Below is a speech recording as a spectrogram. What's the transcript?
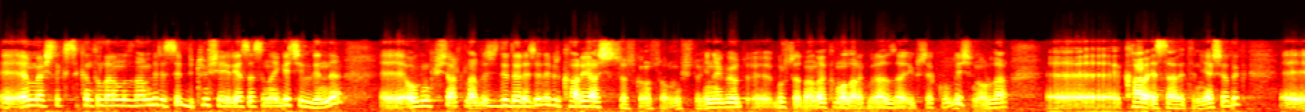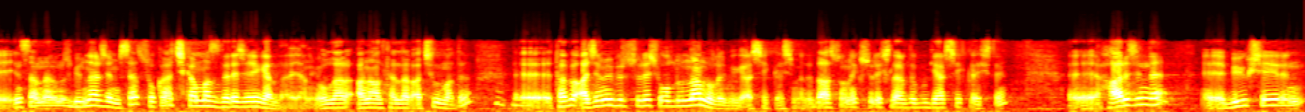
e, en baştaki sıkıntılarımızdan birisi bütün şehir yasasına geçildiğinde e, o günkü şartlarda ciddi derecede bir kar yağışı söz konusu olmuştu. İnegöl e, Bursa'dan rakım olarak biraz daha yüksek olduğu için orada e, kar esaretini yaşadık. E, insanlarımız günlerce misal sokağa çıkamaz dereceye geldiler. Yani yollar, ana alterler açılmadı. E, tabii acemi bir süreç olduğundan dolayı bu gerçekleşmedi. Daha sonraki süreçlerde bu gerçekleşti. E, haricinde e, Büyükşehir'in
